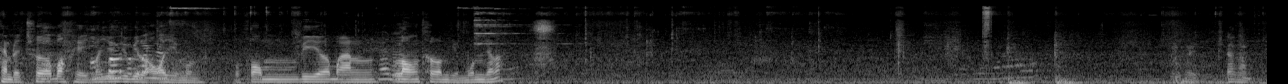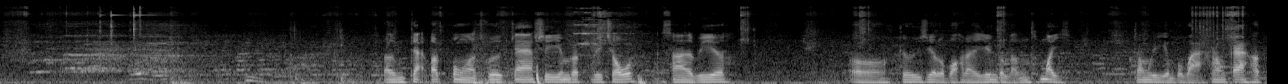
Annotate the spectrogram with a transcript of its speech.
temperature របស់ប្រេងមកយើងគឺវាល្អជាងមុន perform វាបាន long term ជាងមុនអញ្ចឹងណាចាំដើមចាក់គាត់ពងធ្វើការព្យាយាមរត់វាចូលដោយសារតែវា អឺគឺជារបស់ដែលយើងកំឡឹងថ្មីចង់វាពិបាកក្នុងការហត់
